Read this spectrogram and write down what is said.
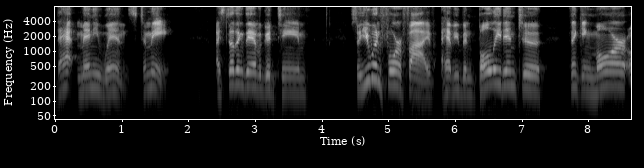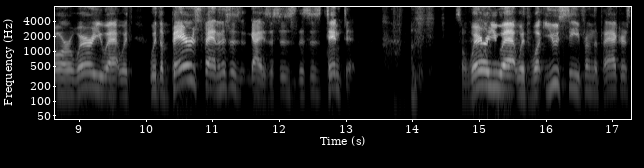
that many wins to me. I still think they have a good team. So you win four or five. Have you been bullied into thinking more, or where are you at with with a Bears fan? And this is guys, this is this is tinted. So where are you at with what you see from the Packers?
